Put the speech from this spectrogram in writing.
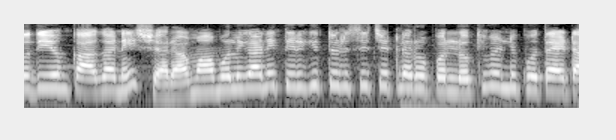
ఉదయం కాగానే శరామామూలుగానే తిరిగి తులసి చెట్ల రూపంలోకి వెళ్ళిపోతాయట.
